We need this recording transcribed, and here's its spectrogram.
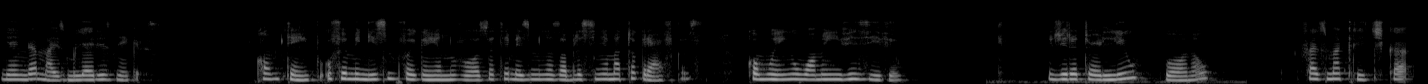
e ainda mais mulheres negras. Com o tempo, o feminismo foi ganhando voz até mesmo nas obras cinematográficas, como em O Homem Invisível. O diretor Lil Bono faz uma crítica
